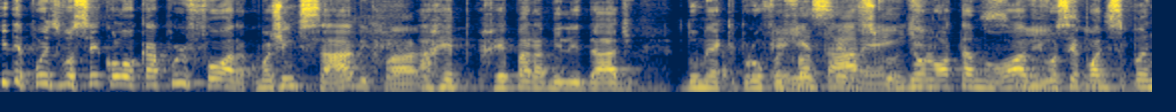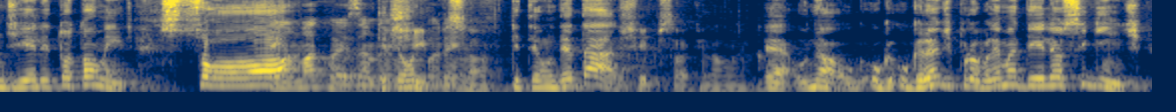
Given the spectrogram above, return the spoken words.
e depois você colocar por fora. Como a gente sabe, Claro. a re- reparabilidade do Mac Pro foi É fantástico, excelente. deu nota 9, Sim, você sim, pode sim. expandir ele totalmente. Só Tem uma coisa que mesmo, tem um, que tem um detalhe. Chip só que não, né? É, o, não, o, o grande problema dele é o seguinte:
